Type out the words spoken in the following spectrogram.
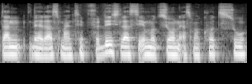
dann wäre das mein Tipp für dich. Lass die Emotionen erstmal kurz zu.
